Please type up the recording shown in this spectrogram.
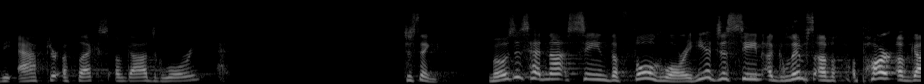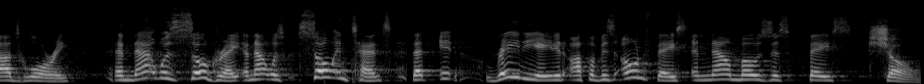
the after effects of God's glory? Just think Moses had not seen the full glory, he had just seen a glimpse of a part of God's glory. And that was so great and that was so intense that it radiated off of his own face, and now Moses' face shone.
